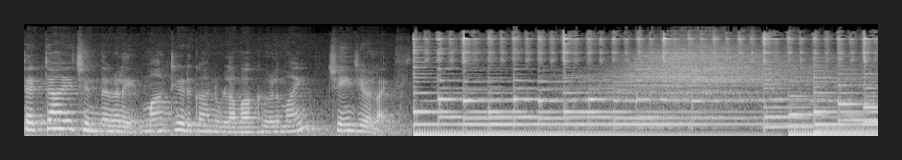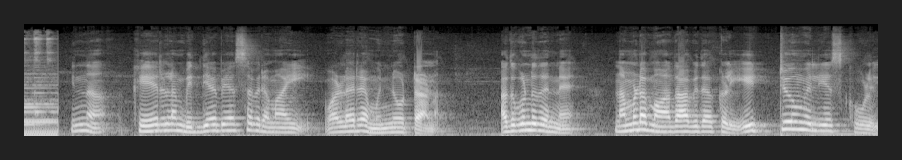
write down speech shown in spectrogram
തെറ്റായ ചിന്തകളെ മാറ്റിയെടുക്കാനുള്ള വാക്കുകളുമായി ചേഞ്ച് യുവർ ലൈഫ് ഇന്ന് കേരളം വിദ്യാഭ്യാസപരമായി വളരെ മുന്നോട്ടാണ്. അതുകൊണ്ട് തന്നെ നമ്മുടെ മാതാപിതാക്കൾ ഏറ്റവും വലിയ സ്കൂളിൽ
